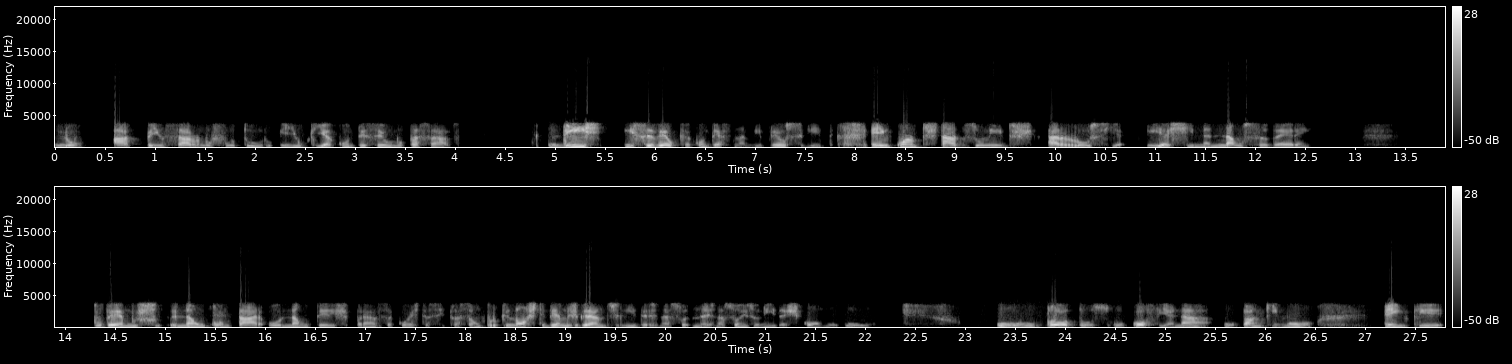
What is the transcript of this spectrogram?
no, a pensar no futuro e o que aconteceu no passado. Diz e se vê o que acontece na Bíblia. É o seguinte: enquanto Estados Unidos, a Rússia e a China não cederem podemos não contar ou não ter esperança com esta situação, porque nós tivemos grandes líderes nas, Nações Unidas, como o, o Botos, o Kofi Annan, o Ban Ki-moon, em que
